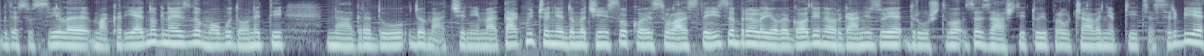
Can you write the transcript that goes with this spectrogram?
gde su svile makar jedno gnezdo, mogu doneti nagradu domaćinima. Takmičenje domaćinstvo koje su laste izabrale i ove godine organizuje Društvo za zaštitu i proučavanje ptica Srbije,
